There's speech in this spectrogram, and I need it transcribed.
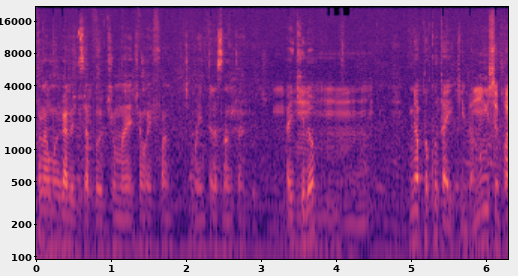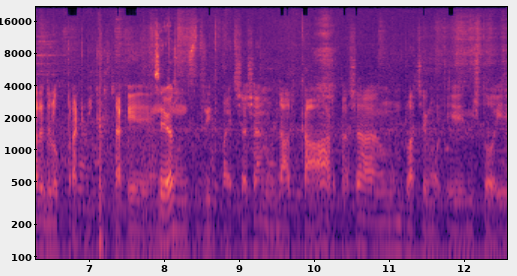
până acum care ți s-a părut cel mai, cea mai fun, cea mai interesantă? Aikido? Mm, Mi-a plăcut Aikido, nu mi se pare deloc practic, dacă e Serios? un street fight și așa, nu, dar ca art, așa, îmi place mult, e mișto, e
